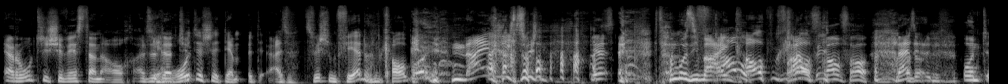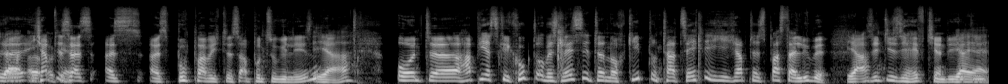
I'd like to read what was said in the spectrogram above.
erotische Western auch. Also Erotische, der, also zwischen Pferd und Cowboy? Nein, nicht zwischen. Der, da muss ich mal Frau, kaufen, Frau, ich. Frau, Frau. Nein, und ja, äh, ich habe okay. das als, als, als Bub habe ich das ab und zu gelesen. Ja. Und äh, habe jetzt geguckt, ob es Lasseter noch gibt. Und tatsächlich, ich habe das Basta Lübbe. Ja. Sind diese Heftchen, die. Ja, ja.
